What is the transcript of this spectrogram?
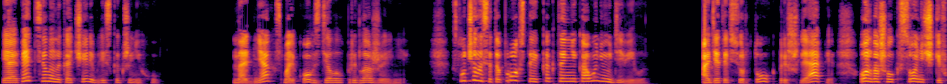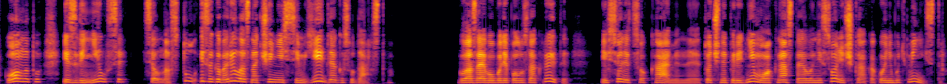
и опять села на качели близко к жениху. На днях Смольков сделал предложение. Случилось это просто и как-то никого не удивило. Одетый в сюртук, при шляпе, он вошел к Сонечке в комнату, извинился, сел на стул и заговорил о значении семьи для государства. Глаза его были полузакрыты, и все лицо каменное. Точно перед ним у окна стояла не Сонечка, а какой-нибудь министр.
